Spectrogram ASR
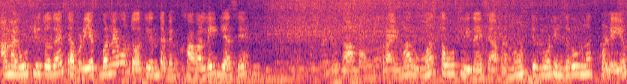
આમાં ઉઠલી તો જાય છે આપણે એક બનાવ્યો ને તો અત્યંતા બેન ખાવા લઈ ગયા છે. તો આમાં હું ટ્રાય મારું મસ્ત ઉઠલી જાય છે. આપણે નોનસ્ટિક લોટીની જરૂર નથી પડે એમ.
